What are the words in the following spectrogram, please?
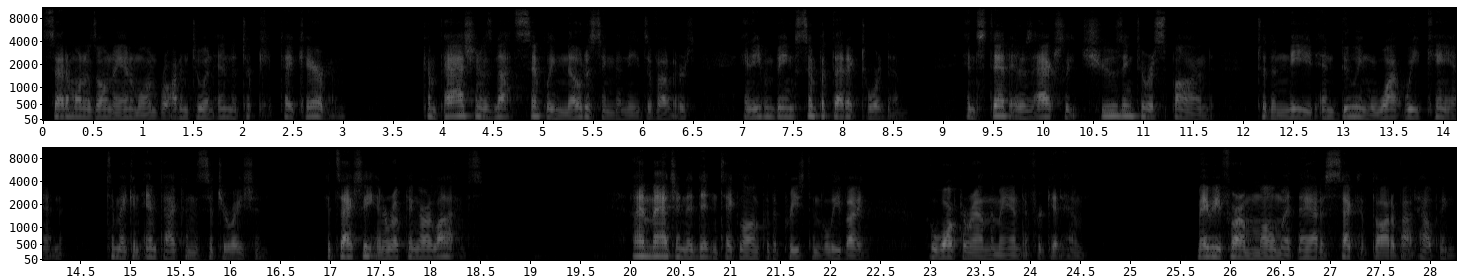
set him on his own animal, and brought him to an inn to take care of him. Compassion is not simply noticing the needs of others and even being sympathetic toward them. Instead, it is actually choosing to respond to the need and doing what we can to make an impact in the situation. It's actually interrupting our lives. I imagine it didn't take long for the priest and the Levite who walked around the man to forget him. Maybe for a moment they had a second thought about helping,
